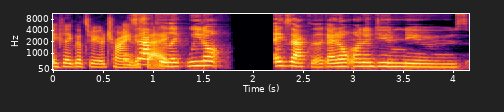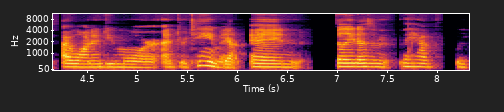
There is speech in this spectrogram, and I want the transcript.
I feel like that's what you're trying exactly to say. Exactly. Like we don't exactly like i don't want to do news i want to do more entertainment Yeah. and philly doesn't they have like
